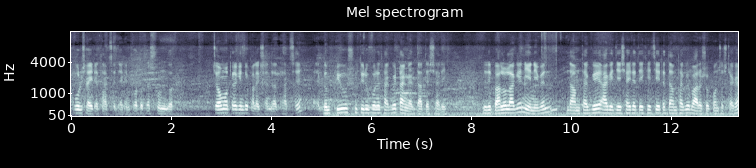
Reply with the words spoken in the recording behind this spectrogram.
ফুল শাড়িটা থাকছে, দেখেন কতটা সুন্দর। চমৎকার কিন্তু কালেকশানটা থাকছে। একদম পিওর সুতির উপরে থাকবে টাঙ্গাইল তাঁতের শাড়ি। যদি ভালো লাগে নিয়ে নেবেন, দাম থাকবে, আগে যে শাড়িটা দেখিয়েছি এটার দাম থাকবে বারোশো পঞ্চাশ টাকা।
